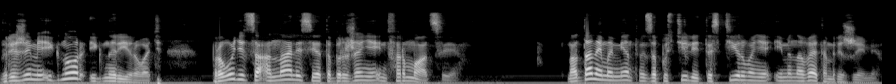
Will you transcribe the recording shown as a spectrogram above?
В режиме Ignore игнорировать проводится анализ и отображение информации – на данный момент мы запустили тестирование именно в этом режиме.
